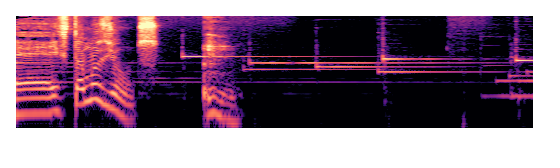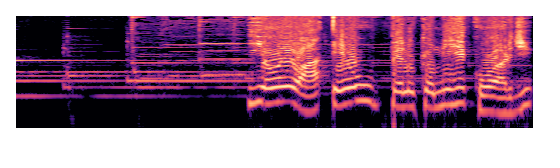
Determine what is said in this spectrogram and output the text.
é, estamos juntos. E eu, eu, eu, pelo que eu me recorde,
